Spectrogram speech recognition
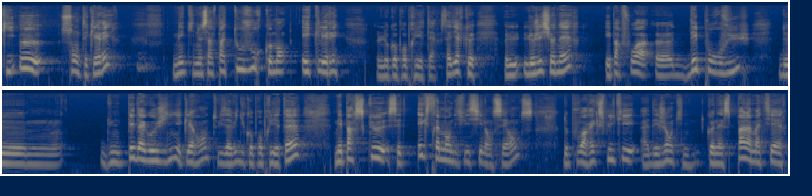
qui, eux, sont éclairés, mais qui ne savent pas toujours comment éclairer le copropriétaire. C'est-à-dire que le gestionnaire est parfois euh, dépourvu de hum, d'une pédagogie éclairante vis-à-vis du copropriétaire, mais parce que c'est extrêmement difficile en séance de pouvoir expliquer à des gens qui ne connaissent pas la matière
